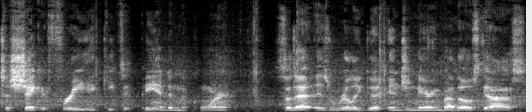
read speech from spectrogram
to shake it free it keeps it pinned in the corner. So that is really good engineering by those guys.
